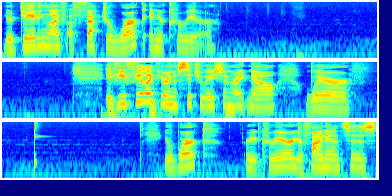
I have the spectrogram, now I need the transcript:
your dating life affect your work and your career. If you feel like you're in a situation right now where your work or your career, your finances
